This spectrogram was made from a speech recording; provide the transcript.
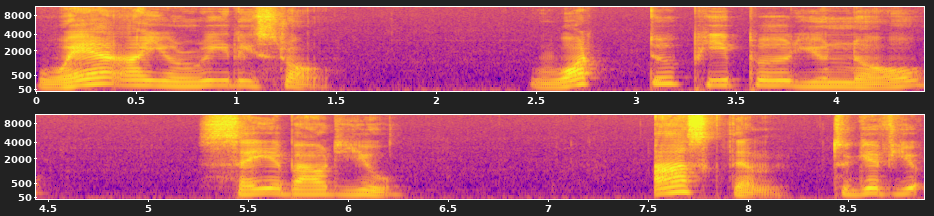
where are you really strong? What do people you know say about you? Ask them to give you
